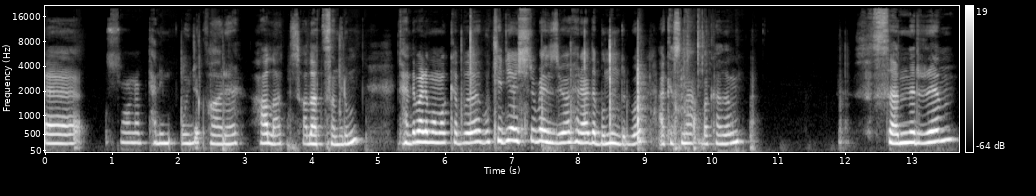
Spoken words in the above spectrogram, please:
Ee, sonra bir tane oyuncak fare. Halat. Halat sanırım. Bir tane de böyle mama kabı. Bu kediye aşırı benziyor. Herhalde bunundur bu. Arkasına bakalım. Sanırım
